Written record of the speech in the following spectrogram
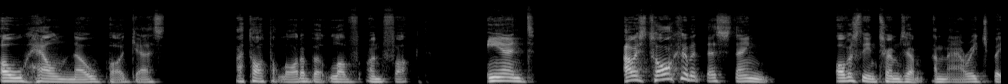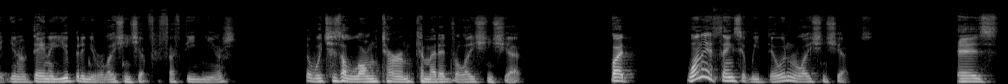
Oh Hell No podcast. I talked a lot about love unfucked. And I was talking about this thing, obviously in terms of a marriage, but you know, Dana, you've been in your relationship for 15 years, which is a long-term committed relationship. But one of the things that we do in relationships is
